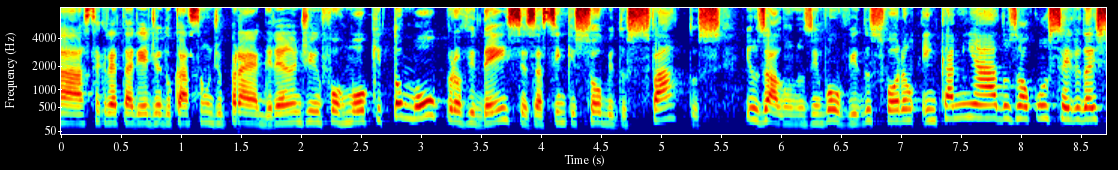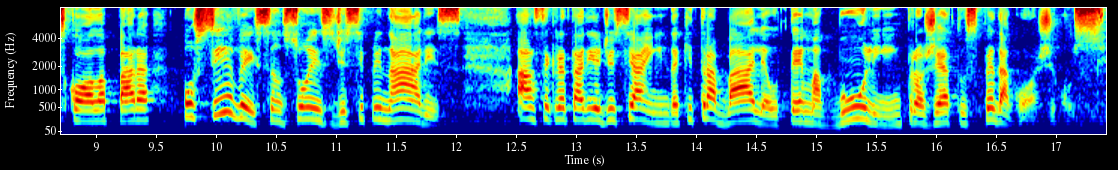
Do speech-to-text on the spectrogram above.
A Secretaria de Educação de Praia Grande informou que tomou providências assim que soube dos fatos e os alunos envolvidos foram encaminhados ao conselho da escola para possíveis sanções disciplinares. A secretaria disse ainda que trabalha o tema bullying em projetos pedagógicos.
